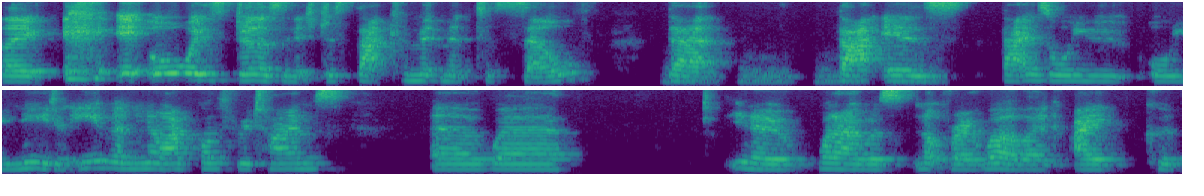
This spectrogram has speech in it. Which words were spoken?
like it always does and it's just that commitment to self that that is that is all you all you need. And even you know i've gone through times uh where you know when i was not very well like i could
